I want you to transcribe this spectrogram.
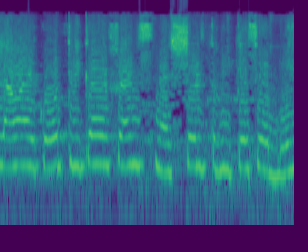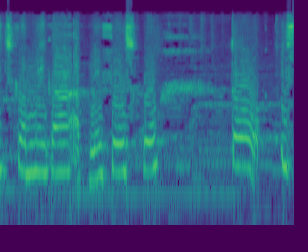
अलावा एक और तरीका है फ्रेंड्स नेचुरल तरीके से ब्लीच करने का अपने फेस को। तो इस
